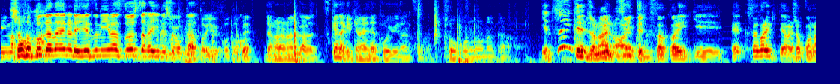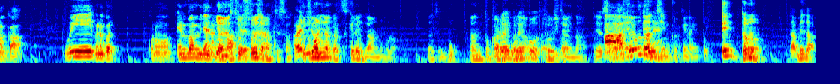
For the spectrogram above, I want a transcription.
証 証拠がないので言えずに言いますどうしたらいいでしょうか？ということで。だからなんかつけなきゃいけないねこういうなんつうの証拠のなんか。いやついてんじゃないの？あれついてんの？草刈り機。え草刈り機ってあれでしょ？このなんかウィーンなんかこの円盤みたいないのやいやそが回ってるそれじゃなくてさ車になんかつけれんじゃんのほら。なんつうなんとかレコーダーみたいな。やあーれそういうことね。エンジンかけないと。えダメなの？ダメだ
